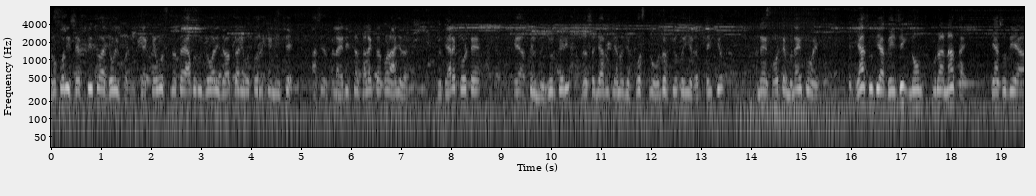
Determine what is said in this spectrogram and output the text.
લોકોની સેફટી તો આ જોવી પડે. ત્યાં કેવું જ ન થાય, આ બધું જોવાની જવાબદારી ઓથોરિટીની છે. આ પહેલાં એડિશનલ કલેક્ટર પણ હાજર હતા. અને ત્યારે કોર્ટે એ અપીલ મંજૂર કરી. દસ હજાર રૂપિયાનો જે કોસ્ટનો ઓર્ડર થયો હતો એ રદ થઈ ગયો. અને કોર્ટે મનાયકું આપ્યું. કે જ્યાં સુધી આ બેઝિક નોર્મ્સ પૂરા ના થાય, ત્યાં સુધી આ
